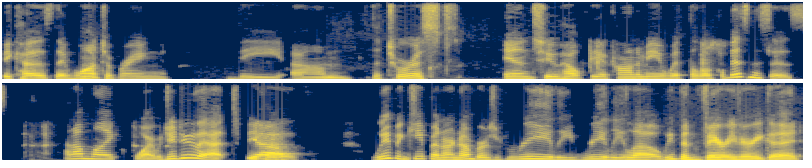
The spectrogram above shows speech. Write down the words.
because they want to bring the um, the tourists in to help the economy with the local businesses. And I'm like, why would you do that? Yeah. Because we've been keeping our numbers really, really low. We've been very, very good.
